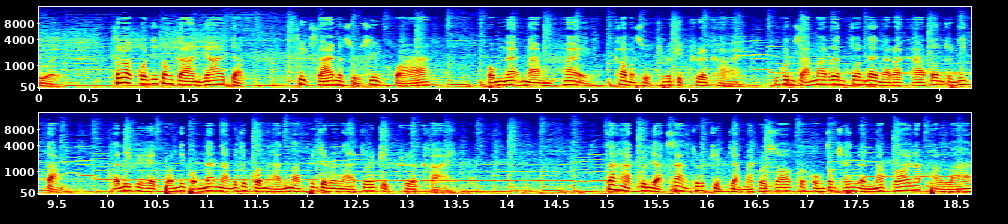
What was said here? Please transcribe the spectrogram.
ด้วยสำหรับคนที่ต้องการย้ายจากซีกซ้ายมาสู่ซีกขวา ผมแนะนำให้เข้ามาสู่ธุรกิจเครือข่ายที่คุณสามารถเริ่มต้นได้ในราคาต้นทุนที่ต่ำ และนี่คือเหตุผลที่ผมแนะนำให้ทุกคนหันมาพิจารณาธุรกิจเครือข่าย ถ้าหากคุณอยากสร้างธุรกิจอย่าง Microsoft ก็คงต้องใช้เงินนับร้อยนับพันล้าน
